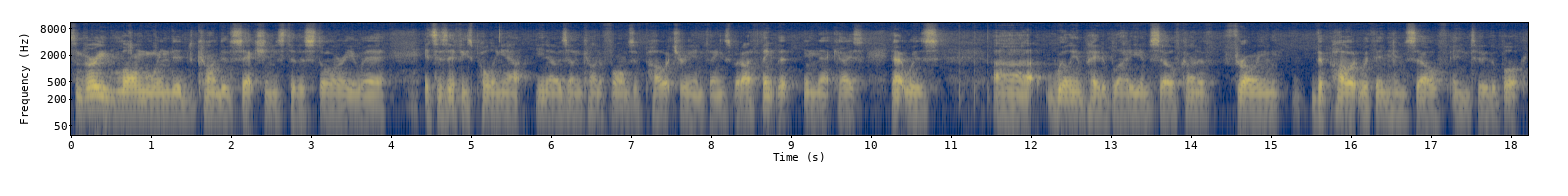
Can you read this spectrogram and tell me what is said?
some very long-winded kind of sections to the story where it's as if he's pulling out, you know, his own kind of forms of poetry and things. But I think that in that case, that was uh, William Peter Blatty himself kind of throwing the poet within himself into the book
